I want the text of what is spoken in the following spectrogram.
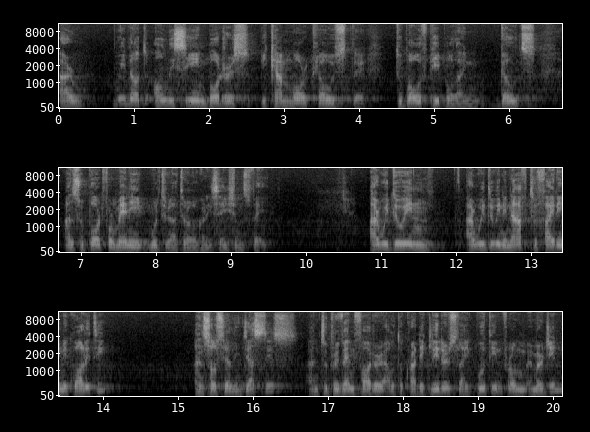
are we not only seeing borders become more closed to both people and goods and support for many multilateral organizations fade? Are we doing, are we doing enough to fight inequality and social injustice and to prevent further autocratic leaders like Putin from emerging?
